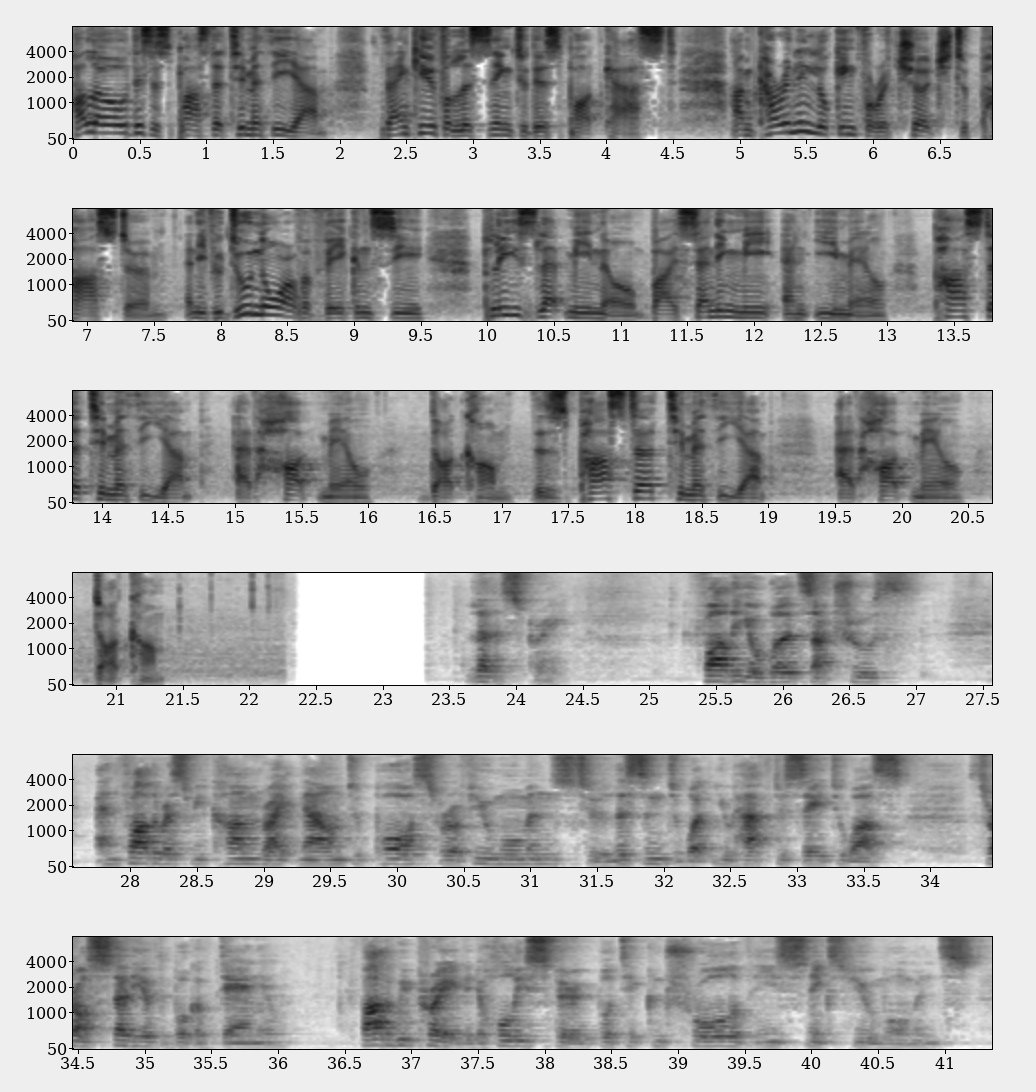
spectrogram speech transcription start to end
Hello, this is Pastor Timothy Yap. Thank you for listening to this podcast. I'm currently looking for a church to pastor, and if you do know of a vacancy, please let me know by sending me an email, Pastor Timothy Yap at hotmail.com. This is Pastor Timothy Yap at hotmail.com. Let us pray. Father, your words are truth and Father, as we come right now to pause for a few moments to listen to what you have to say to us through our study of the book of Daniel, Father, we pray that your Holy Spirit will take control of these next few moments.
